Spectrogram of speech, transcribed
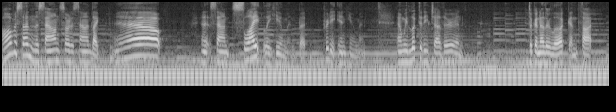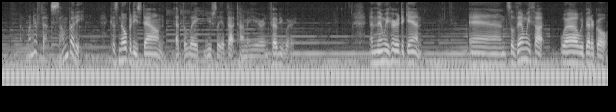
all of a sudden the sound sort of sounded like, yeah, and it sounded slightly human, but pretty inhuman. And we looked at each other and took another look and thought, wonder if that's somebody. Because nobody's down at the lake usually at that time of year in February. And then we heard it again. And so then we thought, well, we better go.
